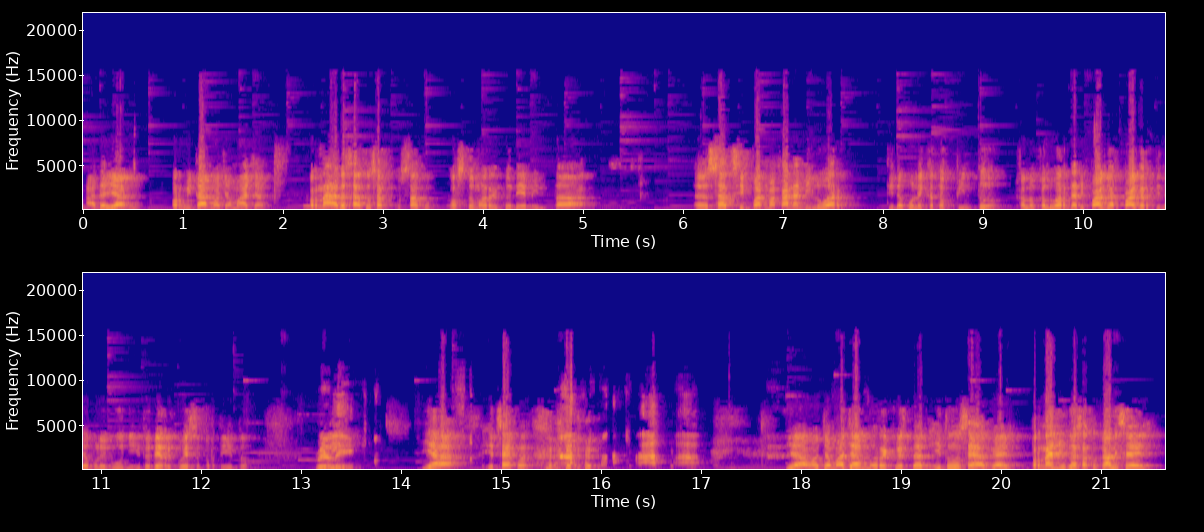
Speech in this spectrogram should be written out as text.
Ada yang permintaan macam-macam. Pernah ada satu satu customer itu dia minta uh, saat simpan makanan di luar tidak boleh ketok pintu. Kalau keluar dari pagar pagar tidak boleh bunyi. Itu dia request seperti itu. Really? ya yeah, it's happen. Ya macam-macam request. Dan itu saya hargai. Pernah juga satu kali saya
